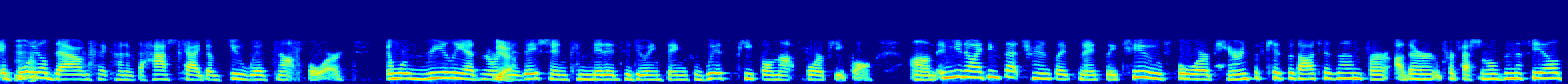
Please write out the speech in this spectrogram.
it mm-hmm. boiled down to kind of the hashtag of do with, not for. And we're really, as an organization, yeah. committed to doing things with people, not for people. Um, and, you know, I think that translates nicely, too, for parents of kids with autism, for other professionals in the field.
